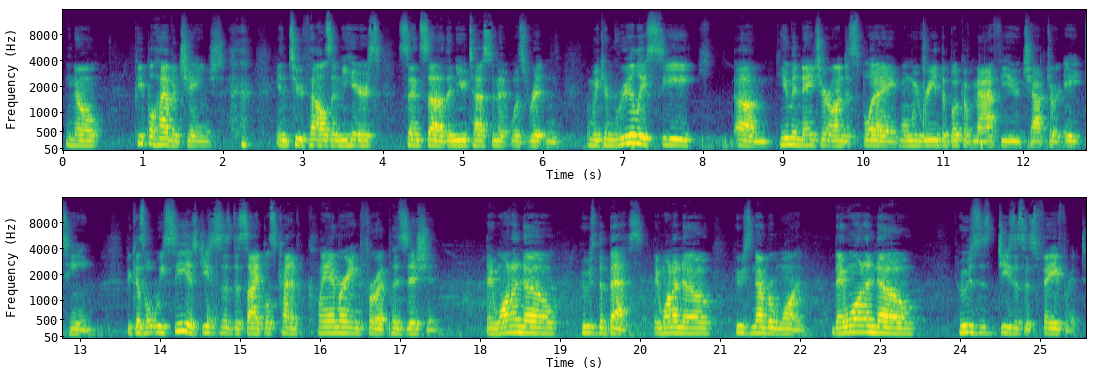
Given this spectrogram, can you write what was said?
You know, people haven't changed in 2,000 years since uh, the New Testament was written. And we can really see um, human nature on display when we read the book of Matthew, chapter 18. Because what we see is Jesus' disciples kind of clamoring for a position. They want to know who's the best, they want to know who's number one, they want to know who's Jesus' favorite.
